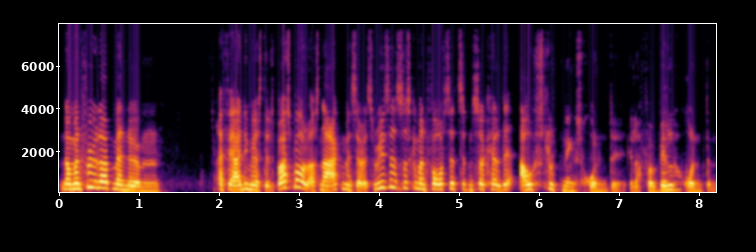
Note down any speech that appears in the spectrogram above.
når man føler, at man øhm, er færdig med at stille spørgsmål og snakke med Sarah Theresa, så skal man fortsætte til den såkaldte afslutningsrunde, eller farvelrunden.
